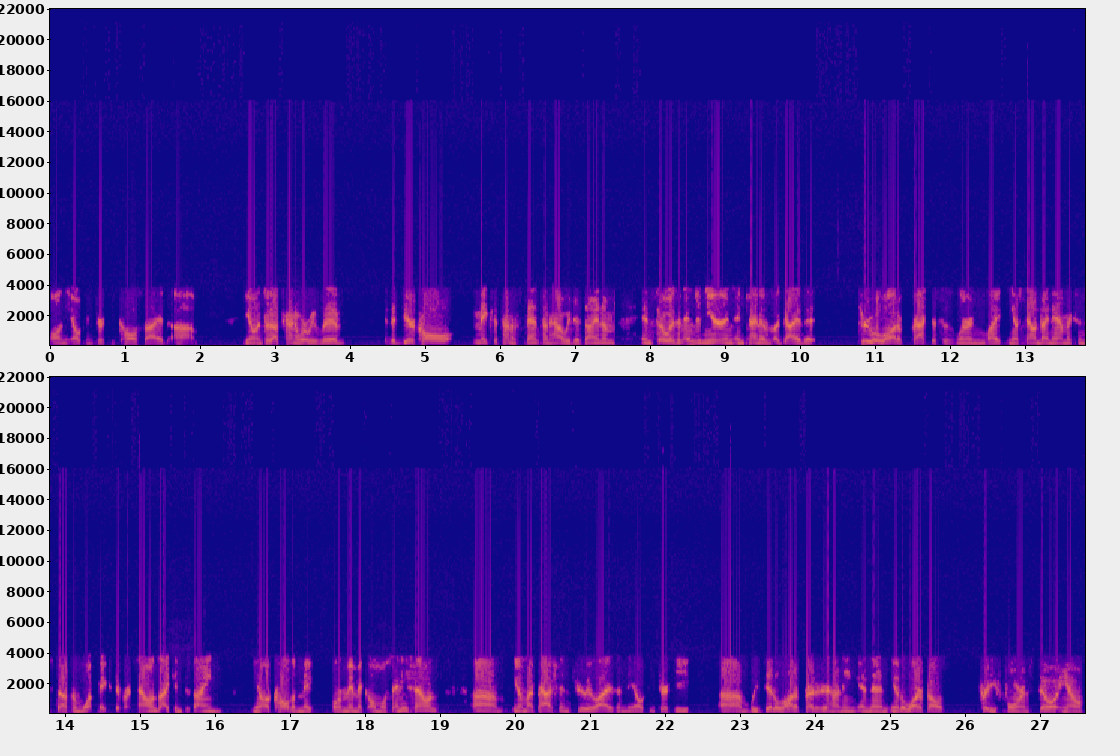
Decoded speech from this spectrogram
on the elk and turkey call side. Um, you know, and so that's kind of where we live. The deer call makes a ton of sense on how we design them. And so as an engineer and, and kind of a guy that through a lot of practices learned like, you know, sound dynamics and stuff and what makes different sounds, I can design, you know, a call to make or mimic almost any sound um, you know, my passion truly lies in the elk and turkey. Um, we did a lot of predator hunting, and then you know the waterfowl is pretty foreign still. You know,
